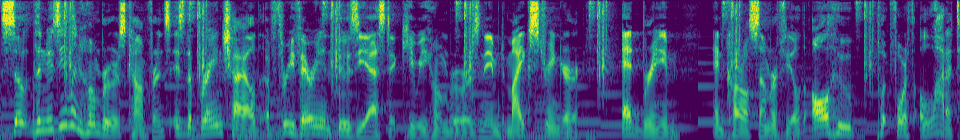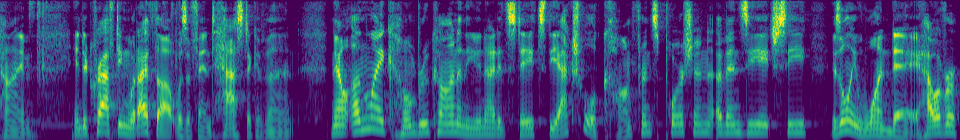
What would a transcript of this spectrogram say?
So, the New Zealand Homebrewers Conference is the brainchild of three very enthusiastic Kiwi homebrewers named Mike Stringer, Ed Bream, and Carl Summerfield, all who put forth a lot of time into crafting what I thought was a fantastic event. Now, unlike HomebrewCon in the United States, the actual conference portion of NZHC is only one day. However,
